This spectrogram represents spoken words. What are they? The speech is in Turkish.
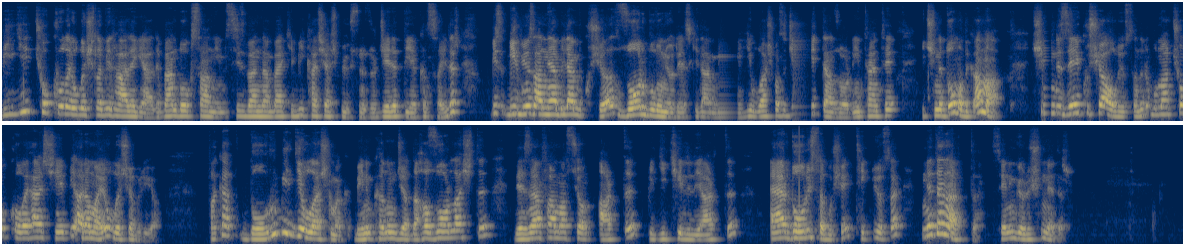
bilgi çok kolay ulaşılabilir hale geldi. Ben 90'lıyım. Siz benden belki birkaç yaş büyüksünüzdür. Cevdet de yakın sayılır. Biz birbirimizi anlayabilen bir kuşağız. Zor bulunuyordu eskiden bilgi. Ulaşması cidden zordu. İnterneti içinde doğmadık ama şimdi Z kuşağı oluyor sanırım. Bunlar çok kolay her şeye bir aramayla ulaşabiliyor. Fakat doğru bilgiye ulaşmak benim kanımca daha zorlaştı. Dezenformasyon arttı. Bilgi kirliliği arttı. Eğer doğruysa bu şey, tikliyorsak neden arttı? Senin görüşün nedir?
